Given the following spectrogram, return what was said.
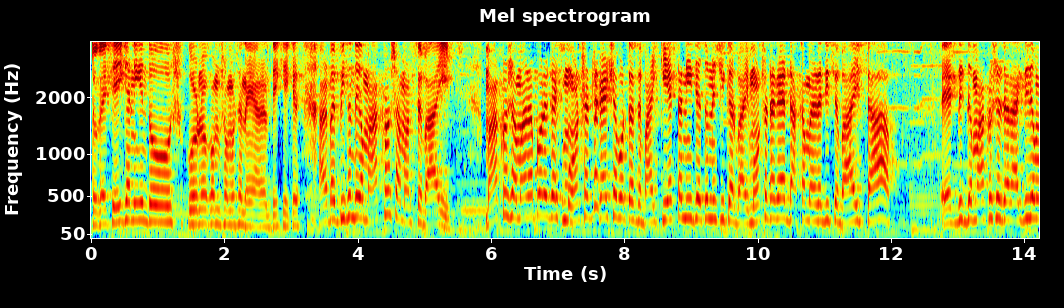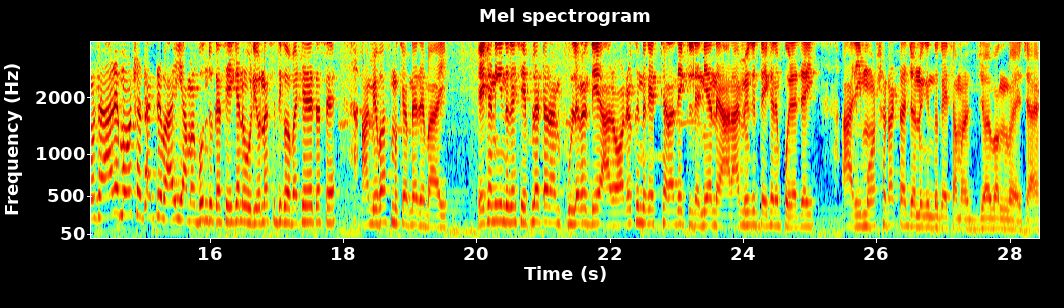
তো গাইস এইখানে কিন্তু কোনো রকম সমস্যা নেই। আর দেখি আর ভাই, পিছন থেকে মাক্রোসা মারছে ভাই। মাক্রোসা মারার পরে গাইস মনসাটা গাইসা পড়তেছে। ভাই, কি একটা নির্যাতনের শিকার ভাই। মনসাটা গায়ে ডাকা মেরে দিছে। ভাই, সাপ। একদিক দিয়ে মাকড়সা যারা একদিক দিয়ে মশা আরে মশা ডাকরে ভাই, আমার বন্ধুর কাছে এখানে ওরিও না দিকে বাঁচে যেতেছে আমি বাস মুখে আপনার রে ভাই? এখানে কিন্তু গেছি এই প্লেটার আমি ফুল ড্যামেজ দিয়ে, আর অর্ডার কিন্তু গেছি ঠেলা দিয়ে কিলটা নিয়ে নেয় আর আমিও কিন্তু এখানে পড়ে যাই। আর এই মশা ডাক্তার জন্য কিন্তু গেছে আমার জয় বাংলা হয়ে যায়।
